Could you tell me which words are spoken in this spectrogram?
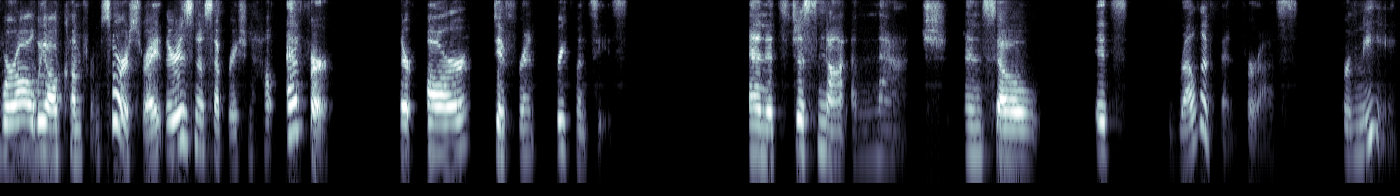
we're all we all come from source right there is no separation however there are different frequencies. And it's just not a match. And so it's relevant for us, for me,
